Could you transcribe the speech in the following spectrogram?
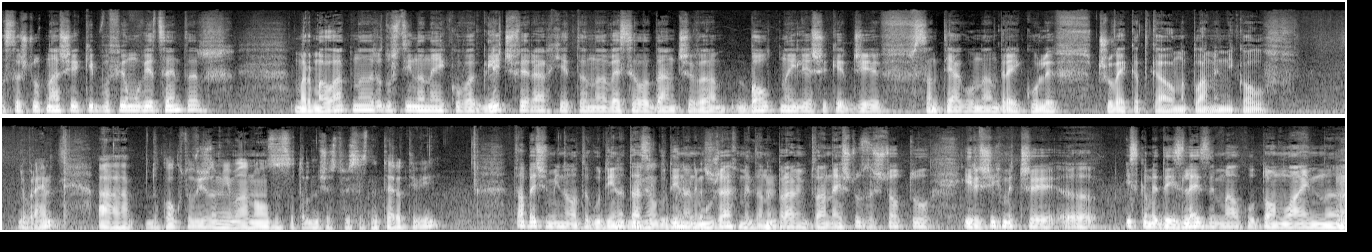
също от нашия екип във филмовия център. Мармалат на Радостина Нейкова, Глич в иерархията на Весела Данчева, Болт на Илия Шекерджиев, Сантяго на Андрей Кулев, Човекът кал на Пламен Николов. Добре. А, доколкото виждам, има анонс за сътрудничество и с Нетера ТВ. Това беше миналата година. Тази Миналата година не година беше. можахме да направим това нещо, защото и решихме, че е, искаме да излезем малко от онлайн е, е,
